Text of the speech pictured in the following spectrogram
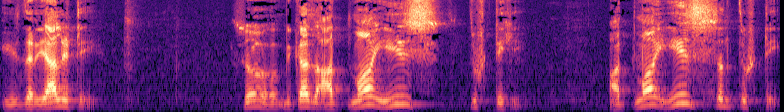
is the reality. So, because Atma is Tushtihi. Atma is Santushti.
